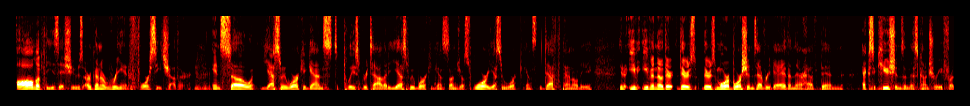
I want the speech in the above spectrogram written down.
all of these issues are going to reinforce each other. Mm-hmm. And so yes we work against police brutality. Yes we work against unjust war. Yes we work against the death penalty. You know e- even though there, there's there's more abortions every day than there have been executions in this country for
